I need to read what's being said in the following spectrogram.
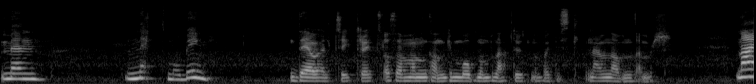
Men nettmobbing Det er jo helt sykt drøyt. Altså, man kan ikke mobbe noen på nettet uten å faktisk nevne navnet deres. Nei,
